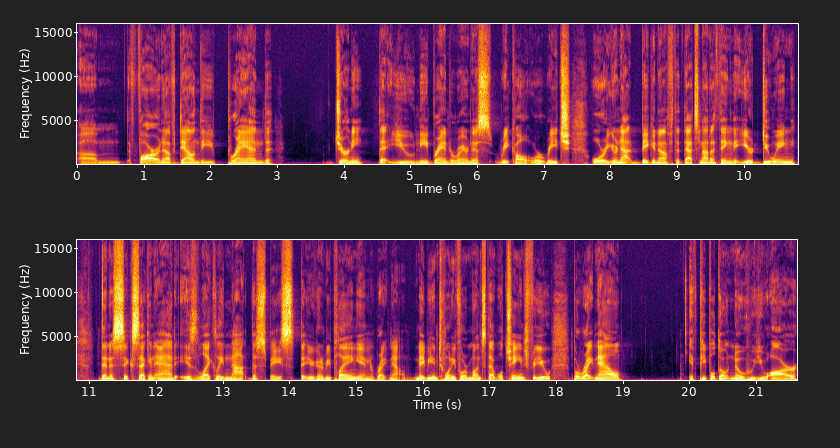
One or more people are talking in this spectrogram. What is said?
um, far enough down the brand journey that you need brand awareness, recall, or reach, or you're not big enough that that's not a thing that you're doing, then a six second ad is likely not the space that you're going to be playing in right now. Maybe in 24 months that will change for you, but right now, if people don't know who you are,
